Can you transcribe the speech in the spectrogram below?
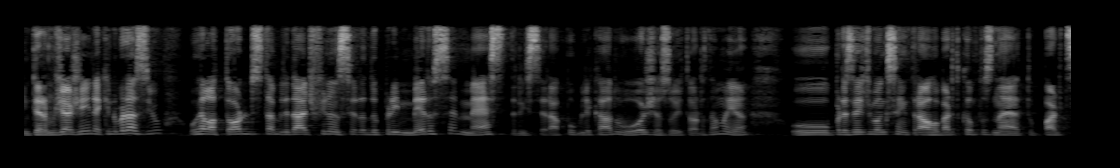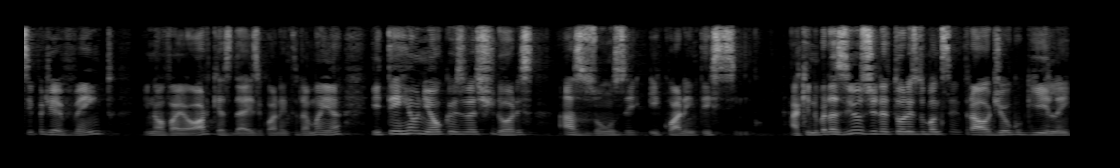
Em termos de agenda, aqui no Brasil, o relatório de estabilidade financeira do primeiro semestre será publicado hoje, às 8 horas da manhã. O presidente do Banco Central, Roberto Campos Neto, participa de evento em Nova York, às 10h40 da manhã, e tem reunião com os investidores às 11h45. Aqui no Brasil, os diretores do Banco Central, Diogo Guilhem,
